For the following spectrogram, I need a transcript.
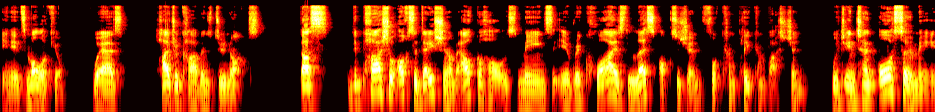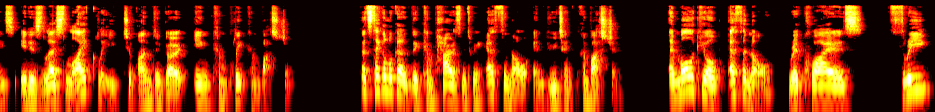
in its molecule, whereas hydrocarbons do not. Thus, the partial oxidation of alcohols means it requires less oxygen for complete combustion, which in turn also means it is less likely to undergo incomplete combustion. Let's take a look at the comparison between ethanol and butane combustion. A molecule of ethanol requires three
